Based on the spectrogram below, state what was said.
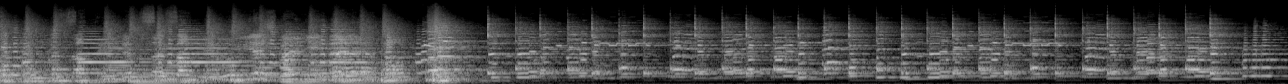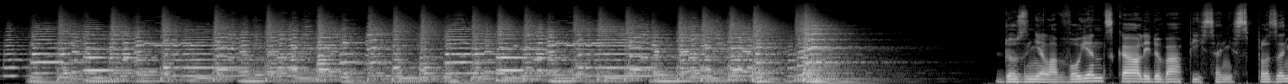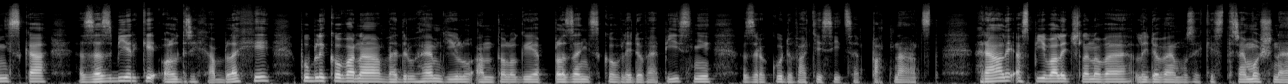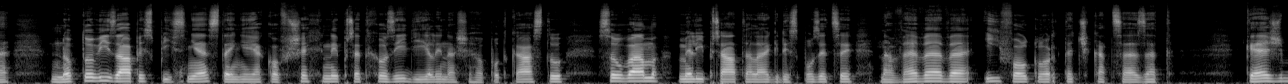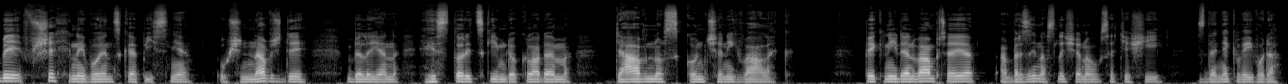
dozněla vojenská lidová píseň z Plzeňska ze sbírky Oldřicha Blechy, publikovaná ve druhém dílu antologie Plzeňsko v lidové písni z roku 2015. Hráli a zpívali členové lidové muziky Střemošné. Notový zápis písně, stejně jako všechny předchozí díly našeho podcastu, jsou vám, milí přátelé, k dispozici na www.ifolklor.cz. Kéž by všechny vojenské písně už navždy byly jen historickým dokladem dávno skončených válek. Pěkný den vám přeje a brzy naslyšenou se těší Zdeněk Vejvoda.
